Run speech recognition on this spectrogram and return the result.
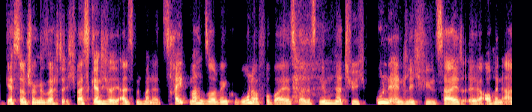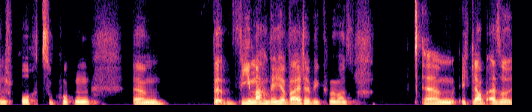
gestern schon gesagt, ich weiß gar nicht, was ich alles mit meiner Zeit machen soll, wenn Corona vorbei ist, weil das nimmt natürlich unendlich viel Zeit, äh, auch in Anspruch zu gucken, ähm, wie machen wir hier weiter, wie kümmern wir uns. Ähm, ich glaube, also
